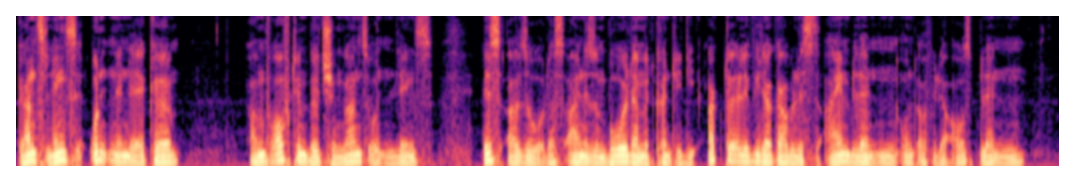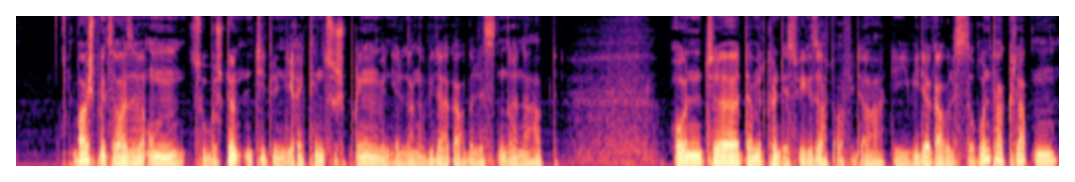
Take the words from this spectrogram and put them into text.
Ganz links unten in der Ecke auf dem Bildschirm, ganz unten links, ist also das eine Symbol. Damit könnt ihr die aktuelle Wiedergabeliste einblenden und auch wieder ausblenden. Beispielsweise, um zu bestimmten Titeln direkt hinzuspringen, wenn ihr lange Wiedergabelisten drin habt. Und äh, damit könnt ihr es, wie gesagt, auch wieder die Wiedergabeliste runterklappen.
